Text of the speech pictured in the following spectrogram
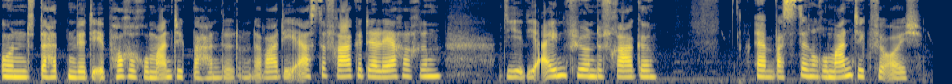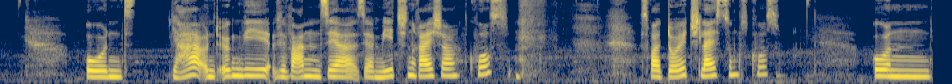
Und da hatten wir die Epoche Romantik behandelt. Und da war die erste Frage der Lehrerin, die, die einführende Frage, äh, was ist denn Romantik für euch? Und ja, und irgendwie, wir waren ein sehr, sehr mädchenreicher Kurs. Es war Deutsch-Leistungskurs. Und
